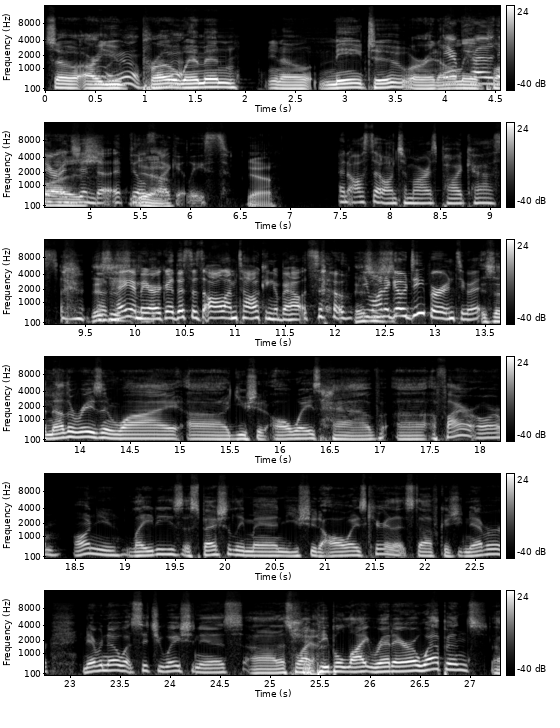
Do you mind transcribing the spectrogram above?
So, are you Oh, yeah, pro yeah. women? You know, Me Too, or it They're only pro their agenda. It feels Yeah. like at least. Yeah, And also on tomorrow's podcast This of Hey America, this is all I'm talking about. So if you want to go deeper into it. It's another reason why uh, you should always have uh, a firearm on you, ladies, especially men. You should always carry that stuff because you never you never know what situation is. Uh, that's why Yeah. people like Red Arrow Weapons. Uh,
